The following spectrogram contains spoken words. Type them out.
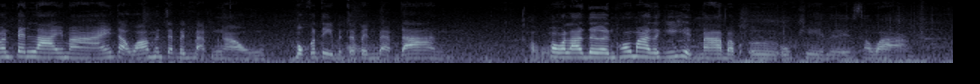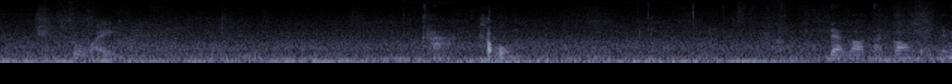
มันเป็นลายไม้แต่ว่ามันจะเป็นแบบเงา ปกติมันจะเป็นแบบด้าน ครับผมพอเวลาเดินเข้ามาตะกี้เห็นมาแบบเออโอเคเลยสว่าง สวย ค่ะ ครับผม เดี๋ยวรอตากล้องนิดนึง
